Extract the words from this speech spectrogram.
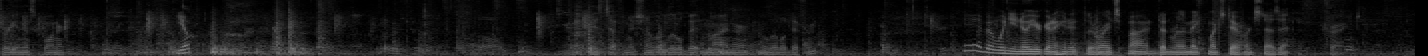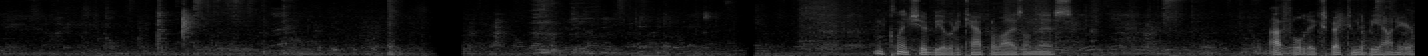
three in this corner. Yep. Uh, his definition of a little bit and mine are a little different. Yeah, but when you know you're going to hit it to the right spot, it doesn't really make much difference, does it? Correct. And Clint should be able to capitalize on this. I fully expect him to be out here.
